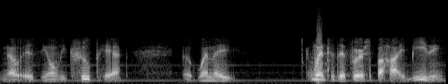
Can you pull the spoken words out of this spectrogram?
you know is the only true path. But when they went to the first Baha'i meeting,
